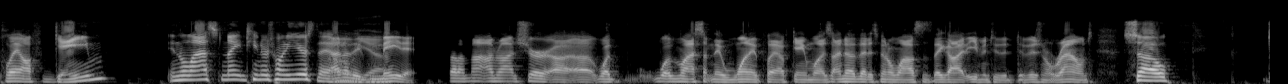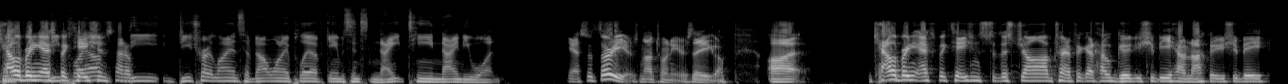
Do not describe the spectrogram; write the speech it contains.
playoff game in the last 19 or 20 years. They, I know oh, they've yeah. made it but I'm not. I'm not sure uh, uh, what what the last time they won a playoff game was. I know that it's been a while since they got even to the divisional round. So calibrating the, expectations. The, playoff, kind of, the Detroit Lions have not won a playoff game since 1991. Yeah, so 30 years, not 20 years. There you go. Uh, calibrating expectations to this job, trying to figure out how good you should be, how not good you should be.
